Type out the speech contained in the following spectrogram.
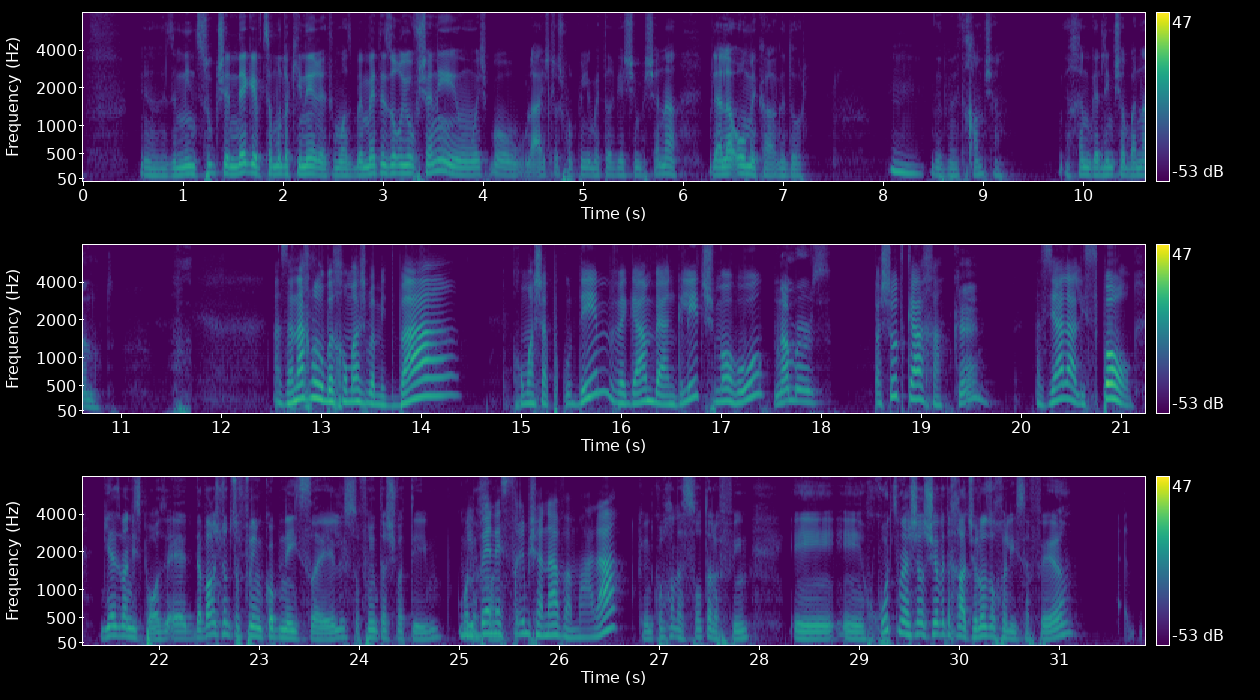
זה מין סוג של נגב צמוד לכנרת, כלומר, זה באמת אזור יובשני, יש בו אולי 300 מילימטר גשם בשנה, בגלל העומק הגדול. Hmm. ובאמת חם שם. לכן מגדלים שם בננות. אז אנחנו בחומש במדבר, חומש הפקודים, וגם באנגלית שמו הוא Numbers, פשוט ככה. כן. אז יאללה, לספור. הגיע הזמן לספור. אז אה, דבר ראשון סופרים כל בני ישראל, סופרים את השבטים. מבין אחד. 20 שנה ומעלה. כן, כל אחד עשרות אלפים. אה, אה, חוץ מאשר שבט אחד שלא זוכה להיספר.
